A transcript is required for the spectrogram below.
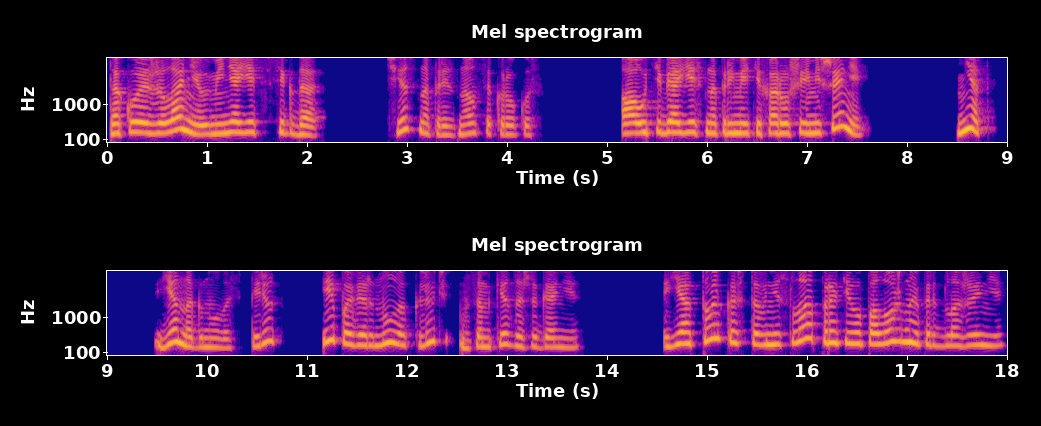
«Такое желание у меня есть всегда», – честно признался Крокус. «А у тебя есть на примете хорошие мишени?» «Нет». Я нагнулась вперед и повернула ключ в замке зажигания. «Я только что внесла противоположное предложение.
